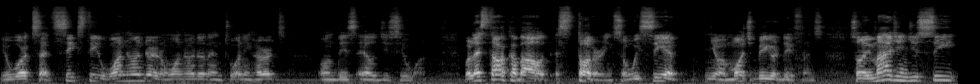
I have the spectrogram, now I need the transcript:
It works at 60, 100, and 120 hertz on this LGC1. But let's talk about stuttering. So we see a you know a much bigger difference. So imagine you see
